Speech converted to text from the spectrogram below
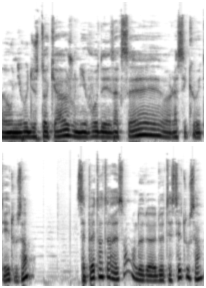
Euh, au niveau du stockage, au niveau des accès, euh, la sécurité, tout ça. Ça peut être intéressant de, de, de tester tout ça.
